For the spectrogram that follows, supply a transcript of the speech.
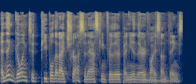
and then going to people that I trust and asking for their opinion, and their advice Mm. on things,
